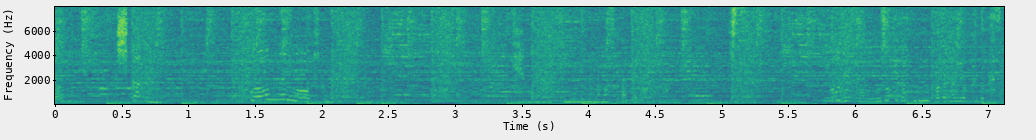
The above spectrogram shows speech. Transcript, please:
あ近く。にこんなにも大きく。なる獣は獣のまま育てるのが世でさえ遅く。が振るうことがよく。でかさ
